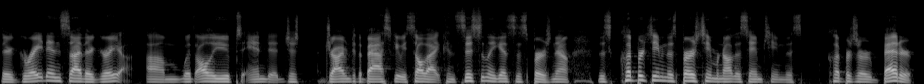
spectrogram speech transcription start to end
They're great inside. They're great um, with all the oops and just driving to the basket. We saw that consistently against the Spurs. Now, this Clippers team and the Spurs team are not the same team. The Clippers are better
